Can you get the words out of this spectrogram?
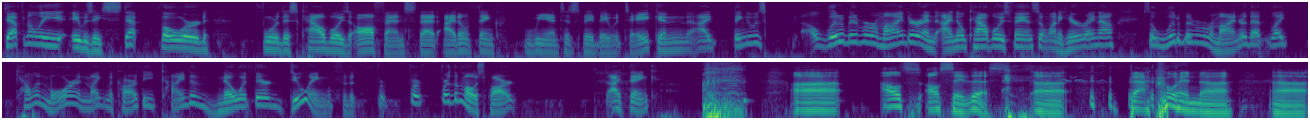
definitely, it was a step forward for this Cowboys offense that I don't think we anticipated they would take. And I think it was a little bit of a reminder, and I know Cowboys fans don't want to hear it right now. It's a little bit of a reminder that like Kellen Moore and Mike McCarthy kind of know what they're doing for the for for, for the most part. I think. Uh, I'll I'll say this. Uh, back when uh, uh,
